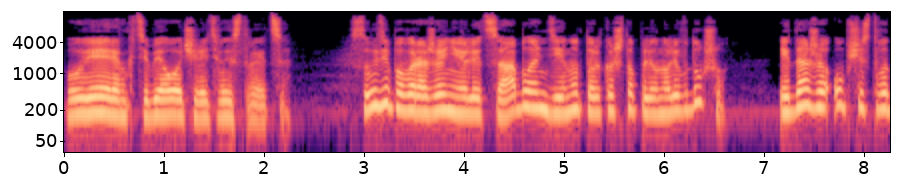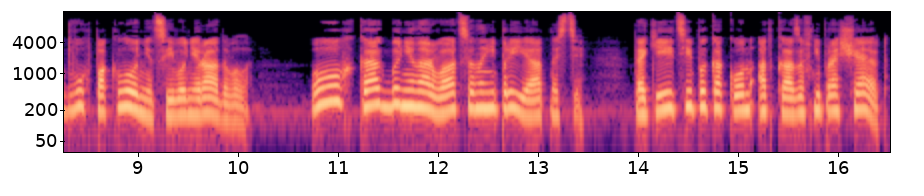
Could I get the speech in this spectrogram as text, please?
«Уверен, к тебе очередь выстроится». Судя по выражению лица, блондину только что плюнули в душу. И даже общество двух поклонниц его не радовало. Ох, как бы не нарваться на неприятности. Такие типы, как он, отказов не прощают.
